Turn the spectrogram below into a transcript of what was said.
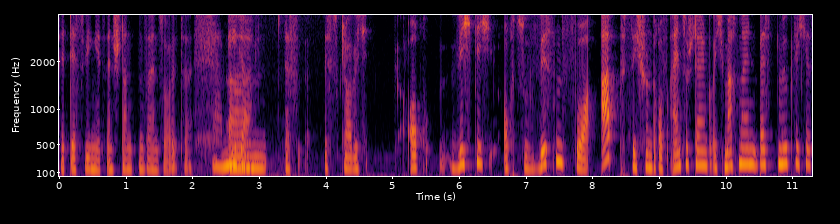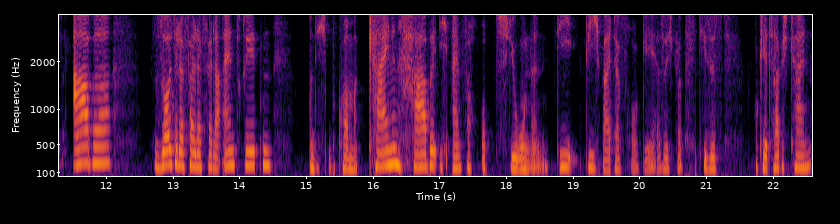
der deswegen jetzt entstanden sein sollte. Oh, mega. Ähm, das ist, glaube ich, auch wichtig, auch zu wissen, vorab sich schon darauf einzustellen, ich mache mein Bestmögliches, aber sollte der Fall der Fälle eintreten, und ich bekomme keinen, habe ich einfach Optionen, die, wie ich weiter vorgehe. Also ich glaube, dieses, okay, jetzt habe ich keinen,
